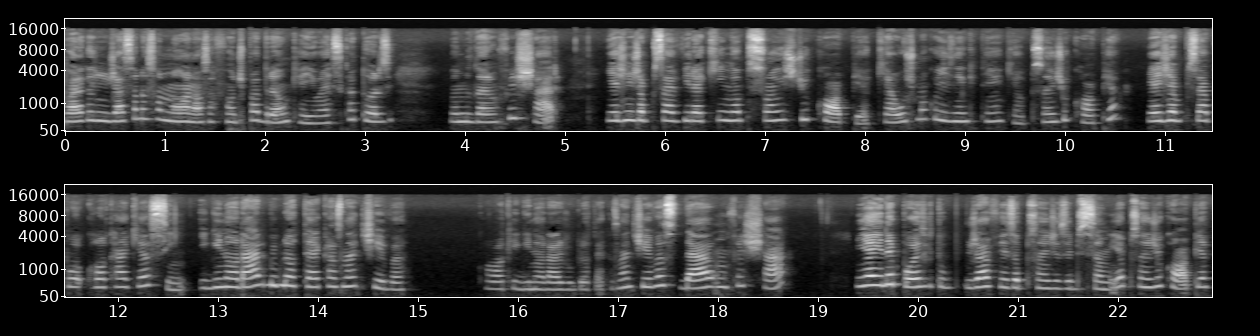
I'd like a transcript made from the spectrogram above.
Agora que a gente já selecionou a nossa fonte padrão, que é iOS 14, vamos dar um fechar. E a gente já precisa vir aqui em opções de cópia, que é a última coisinha que tem aqui, opções de cópia. E aí já precisa colocar aqui assim, ignorar bibliotecas nativas. Coloque ignorar bibliotecas nativas, dá um fechar. E aí depois que tu já fez opções de exibição e opções de cópia,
